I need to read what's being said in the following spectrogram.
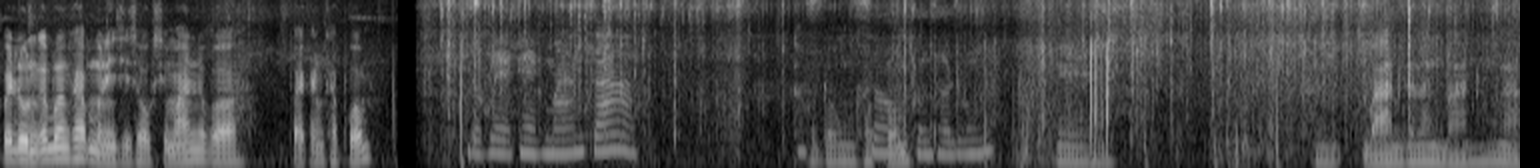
ไปลุ้นกันเบิ่งครับมื้อนี้สิโชคสิมานหรือบ่ไปกันครับผม ดอกแรกแหกมานจ้า เขาดงครับสอผงมผลเขาดุงนี่บานกำลังบานงาม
